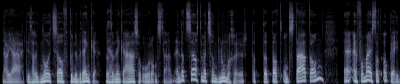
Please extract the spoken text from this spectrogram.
nou ja, dit had ik nooit zelf kunnen bedenken. Dat Ja. er in één keer hazenoren ontstaan. En datzelfde met zo'n bloemengeur. Dat, dat, dat ontstaat dan. Eh, en voor mij is dat, oké,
